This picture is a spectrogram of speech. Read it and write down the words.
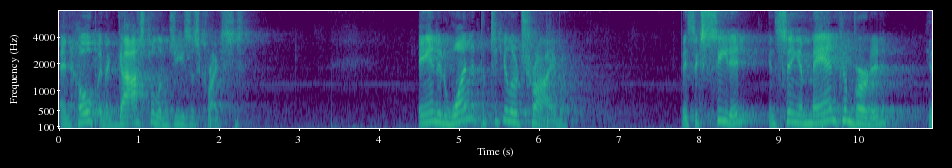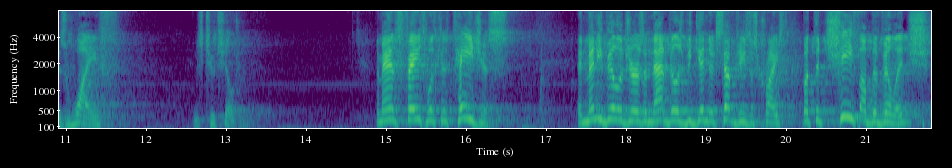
and hope and the gospel of Jesus Christ. And in one particular tribe, they succeeded in seeing a man converted, his wife, and his two children. The man's faith was contagious, and many villagers in that village began to accept Jesus Christ. But the chief of the village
